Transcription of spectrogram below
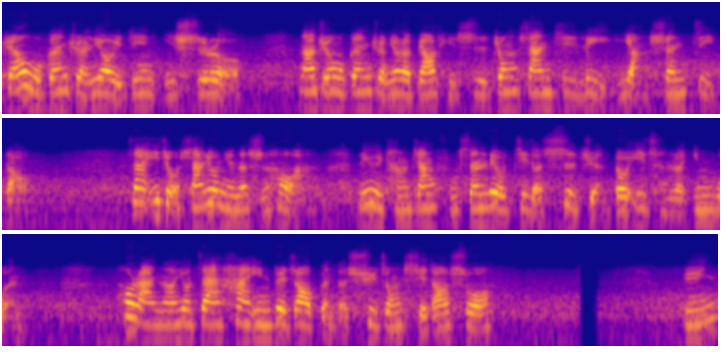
卷五跟卷六已经遗失了。那卷五跟卷六的标题是《中山记历养生记道》。在一九三六年的时候啊，林语堂将《浮生六记》的四卷都译成了英文。后来呢，又在汉英对照本的序中写到说：“云。”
